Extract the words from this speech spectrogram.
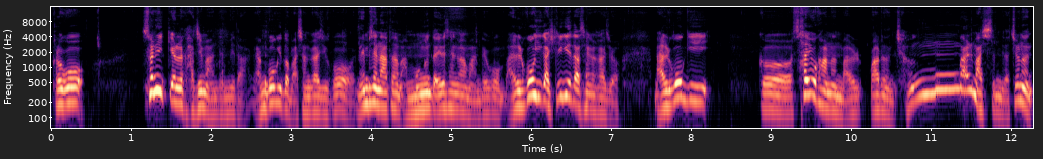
그리고 선입견을 가지면 안 됩니다 양고기도 마찬가지고 냄새 나면 안 먹는다 이런 생각하면 안 되고 말고기가 질기다 생각하죠 말고기 그 사육하는 말, 말은 정말 맛있습니다 저는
